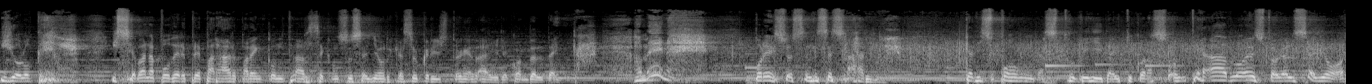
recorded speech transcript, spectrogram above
Y yo lo creo. Y se van a poder preparar para encontrarse con su Señor Jesucristo en el aire cuando Él venga. Amén. Por eso es necesario que dispongas tu vida y tu corazón. Te hablo esto del Señor.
